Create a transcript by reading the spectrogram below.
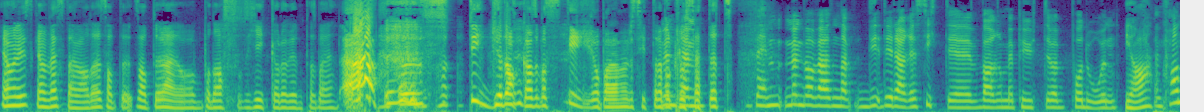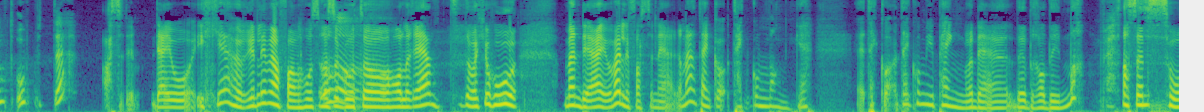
Ja, men jeg husker det jeg var der. Satt, satt du der og på dass, og så kikker du rundt og så bare «Ah!» Den stygge dokka som bare stirrer på deg når du sitter der på Men på klosettet. Hvem, men hva var den der, de, de der sittevarmeputer på doen? Ja, Hvem fant opp det? Altså det, det er jo ikke Hørreliv, i hvert fall. Hun som er så god til å holde rent. Det var ikke hun. Men det er jo veldig fascinerende. Tenk, tenk hvor mange Tenk, tenk hvor mye penger det, det dratt inn, da. Altså en så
